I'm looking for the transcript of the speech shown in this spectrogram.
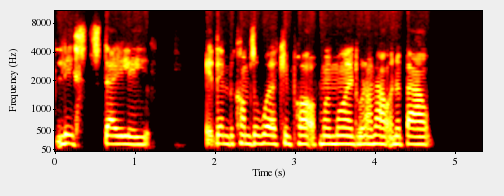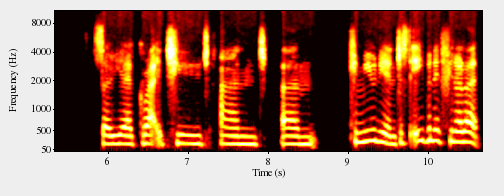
lists daily. It then becomes a working part of my mind when I'm out and about. So, yeah, gratitude and um, communion just even if you know like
